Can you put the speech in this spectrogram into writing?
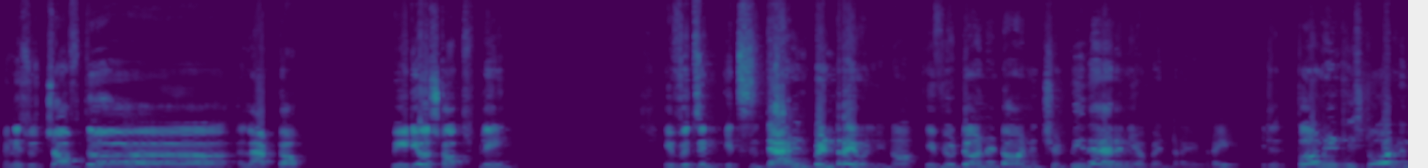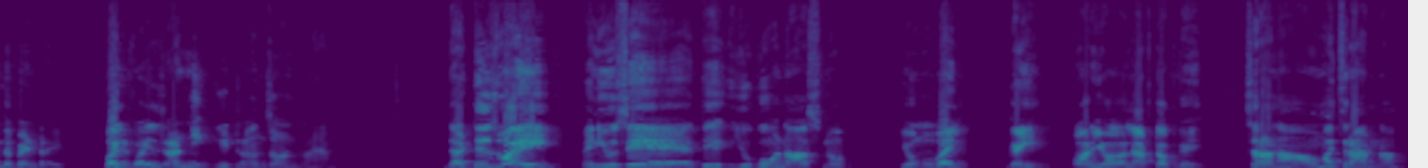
When you switch off the uh, laptop, video stops playing. If it's in, it's there in pen drive only, no? If you turn it on, it should be there in your pen drive, right? It'll permanently store in the pen drive. While while running, it runs on RAM. That is why when you say they, you go and ask, no, your mobile guy or your laptop guy, sir, Anna, how much RAM now?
